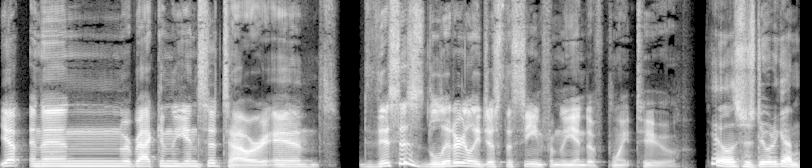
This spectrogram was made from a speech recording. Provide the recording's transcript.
Yep, and then we're back in the Yensid Tower, and this is literally just the scene from the end of point two. Yeah, let's just do it again.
